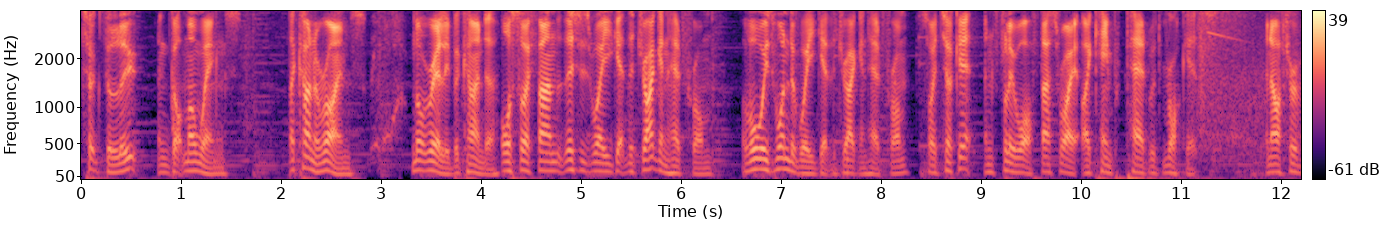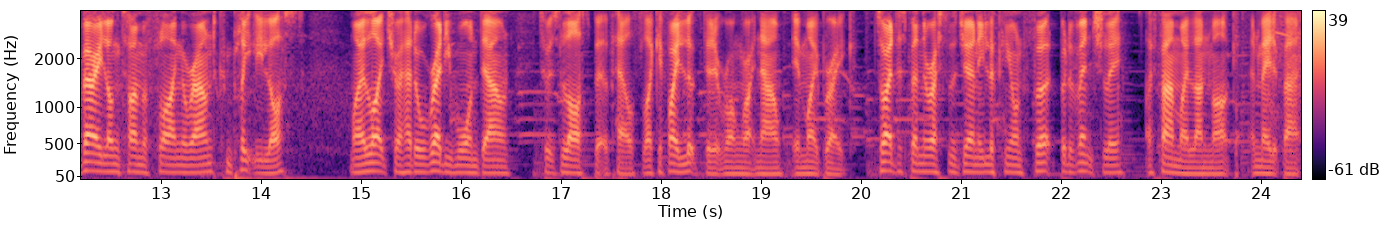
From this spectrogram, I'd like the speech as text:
took the loot, and got my wings. That kinda rhymes. Not really, but kinda. Also, I found that this is where you get the dragon head from. I've always wondered where you get the dragon head from, so I took it and flew off. That's right, I came prepared with rockets. And after a very long time of flying around, completely lost, my elytra had already worn down to its last bit of health. Like if I looked at it wrong right now, it might break. So I had to spend the rest of the journey looking on foot, but eventually I found my landmark and made it back.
